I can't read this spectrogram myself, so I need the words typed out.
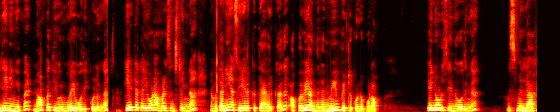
இதை நீங்கள் இப்போ நாற்பத்தி ஒரு முறை ஓதிக்கொள்ளுங்க. கேட்ட கையோடு அமல் செஞ்சிட்டிங்கன்னா நம்ம தனியாக செய்கிறக்கு தேவை இருக்காது. அப்போவே அந்த நன்மையும் பெற்றுக்கொண்டு போகலாம் என்னோடு சேர்ந்து ஓதுங்க. பிஸ்மில்லாஹ்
